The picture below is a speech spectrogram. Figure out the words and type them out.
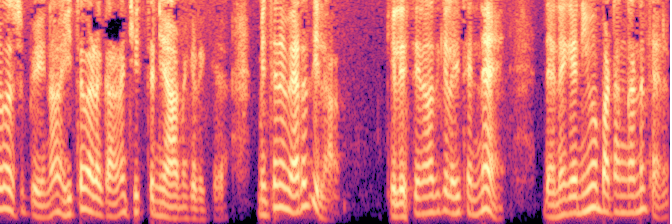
පස්සේ පේනවා හිත වැඩ කරන චිත්ත නියාමයකට කියලා. මෙතන වැරදිලා. කෙලස් වෙනවද කියලා හිතෙන්නේ නැහැ. දැන ගැනීම පටන් ගන්න තැන.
